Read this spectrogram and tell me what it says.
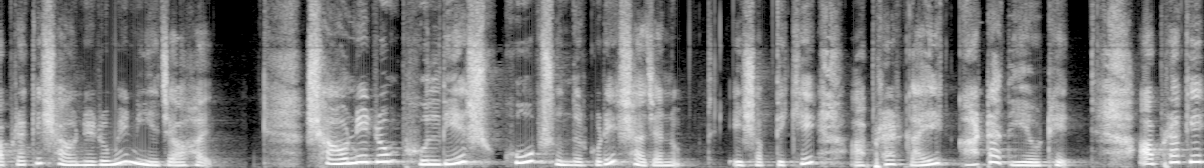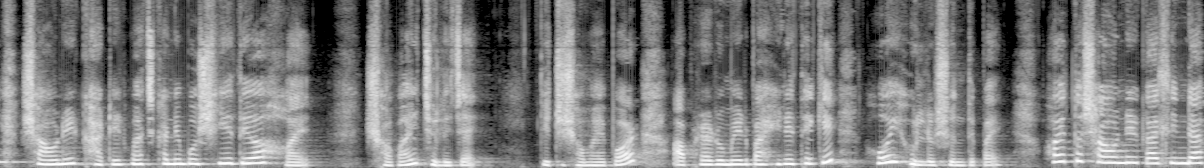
আফরাকে শাওনের রুমে নিয়ে যাওয়া হয়। শাওনের রুম ফুল দিয়ে খুব সুন্দর করে সাজানো। এসব দেখে আফরার গায়ে কাঁটা দিয়ে ওঠে। আফরাকে শাওনের খাটের মাঝখানে বসিয়ে দেওয়া হয়। সবাই চলে যায়। কিছু সময় পর আফরা রুমের বাহিরে থেকে হই হুল্লো শুনতে পায়। হয়তো শাওনের কাজিনরা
